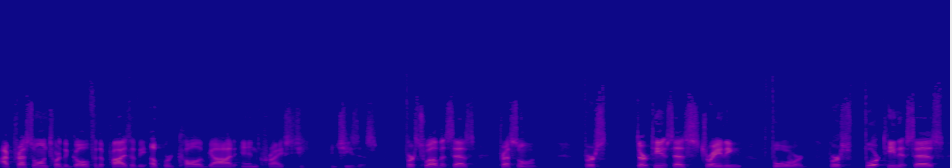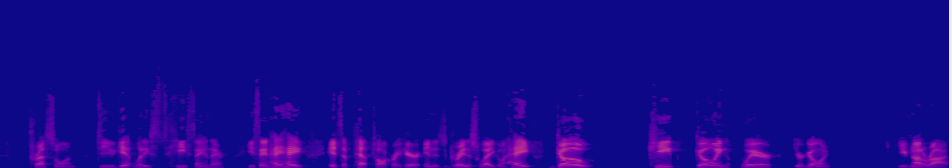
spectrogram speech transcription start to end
I press on toward the goal for the prize of the upward call of God in Christ Jesus. Verse 12, it says, press on. Verse 13, it says straining forward. Verse 14, it says press on. Do you get what he's, he's saying there? He's saying, hey, hey, it's a pep talk right here in its greatest way, going, hey, go. Keep going where you're going. You've not arrived.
